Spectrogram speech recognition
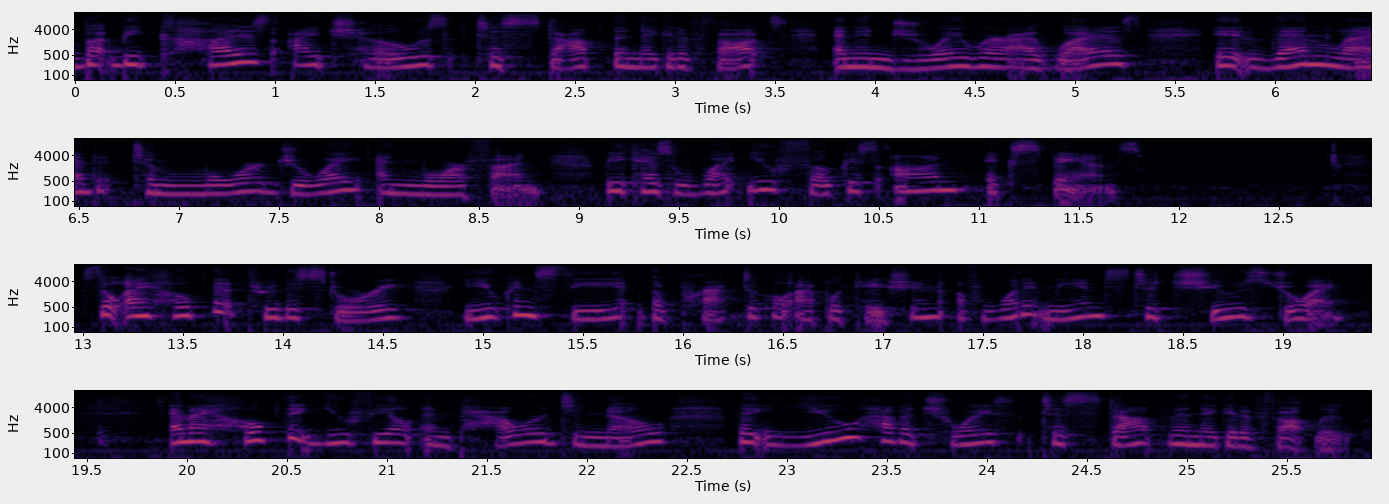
But because I chose to stop the negative thoughts and enjoy where I was, it then led to more joy and more fun because what you focus on expands. So I hope that through this story, you can see the practical application of what it means to choose joy. And I hope that you feel empowered to know that you have a choice to stop the negative thought loop.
